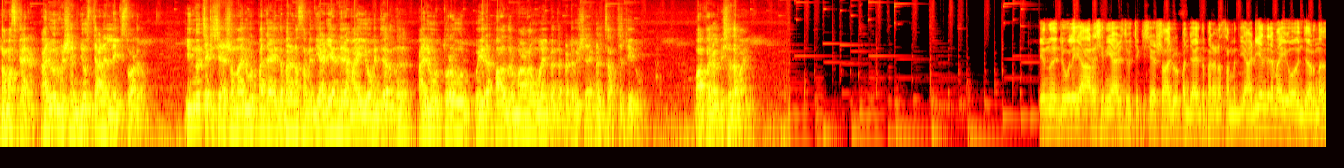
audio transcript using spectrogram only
അരൂർ വിഷൻ ന്യൂസ് ചാനലിലേക്ക് സ്വാഗതം. ഇന്നുച്ചയ്ക്ക് ശേഷം അരൂർ പഞ്ചായത്ത് ഭരണസമിതി അടിയന്തരമായി യോഗം ചേർന്ന് അരൂർ തുറവൂർ ഉയരപ്പാത നിർമ്മാണവുമായി ബന്ധപ്പെട്ട വിഷയങ്ങൾ ചർച്ച ചെയ്തു. വാർത്തകൾ വിശദമായി. ഇന്ന് ജൂലൈ ആറ് ശനിയാഴ്ച ഉച്ചയ്ക്ക് ശേഷം അരൂർ പഞ്ചായത്ത് ഭരണസമിതി അടിയന്തരമായി യോഗം ചേർന്ന്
